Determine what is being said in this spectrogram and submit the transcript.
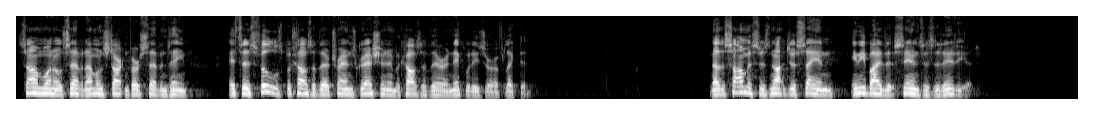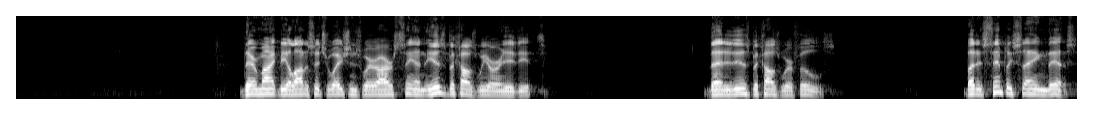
Psalm 107, I'm going to start in verse 17. It says, Fools, because of their transgression and because of their iniquities, are afflicted. Now, the psalmist is not just saying anybody that sins is an idiot. There might be a lot of situations where our sin is because we are idiots that it is because we're fools. But it's simply saying this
